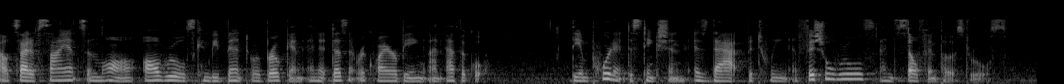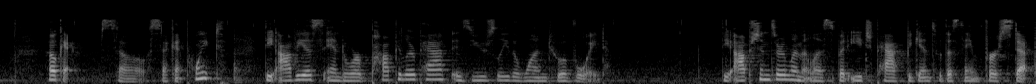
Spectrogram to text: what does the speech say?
Outside of science and law, all rules can be bent or broken and it doesn't require being unethical. The important distinction is that between official rules and self-imposed rules. Okay, so second point, the obvious and or popular path is usually the one to avoid. The options are limitless, but each path begins with the same first step,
